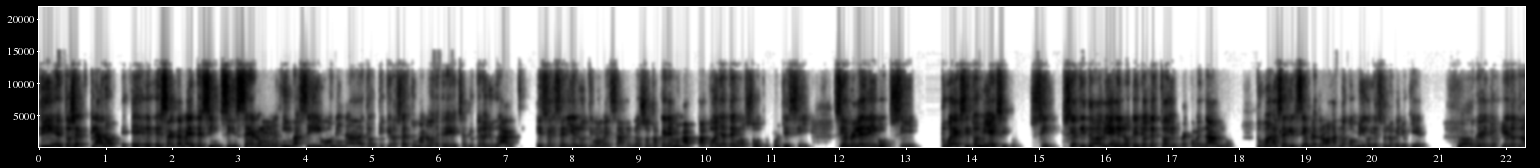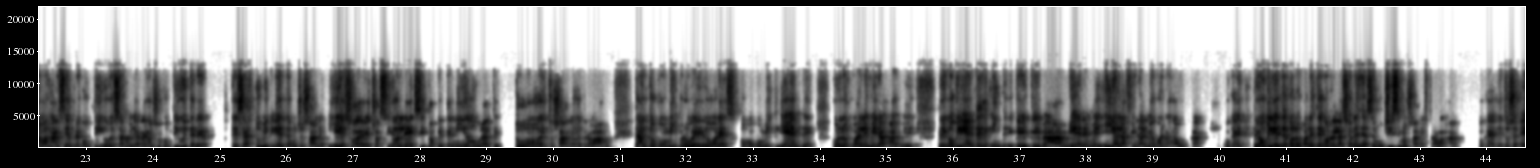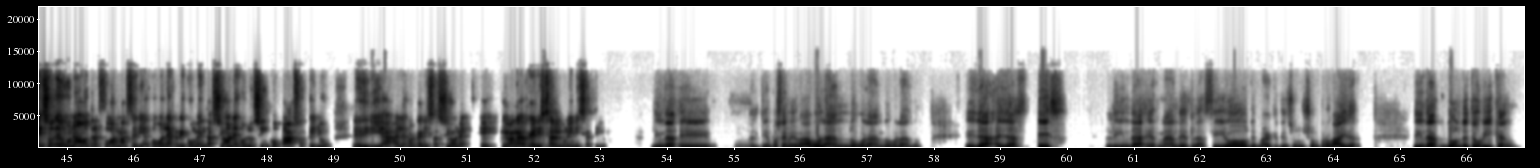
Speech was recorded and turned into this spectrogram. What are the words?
Sí, entonces, claro, e, e, exactamente, sin, sin ser invasivos ni nada, yo, yo quiero ser tu mano derecha, yo quiero ayudarte. Ese sería el último mensaje. Nosotros queremos, apóyate en nosotros, porque si, siempre le digo, si tu éxito es mi éxito, si, si a ti te va bien en lo que yo te estoy recomendando, tú vas a seguir siempre trabajando conmigo y eso es lo que yo quiero. Claro. Okay, yo quiero trabajar siempre contigo, desarrollar negocios contigo y tener que seas tú mi cliente muchos años. Y eso de hecho ha sido el éxito que he tenido durante todos estos años de trabajo, tanto con mis proveedores como con mis clientes, con los cuales, mira, eh, tengo clientes que, que van, vienen y a la final me vuelven a buscar. ¿ok? Tengo clientes con los cuales tengo relaciones de hace muchísimos años trabajando. ¿Ok? Entonces, eso de una u otra forma serían como las recomendaciones o los cinco pasos que yo le diría a las organizaciones eh, que van a realizar alguna iniciativa. Linda, eh, el tiempo se me va volando, volando, volando. Ella, ella es Linda Hernández, la CEO de Marketing Solution Provider. Linda, ¿dónde te ubican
